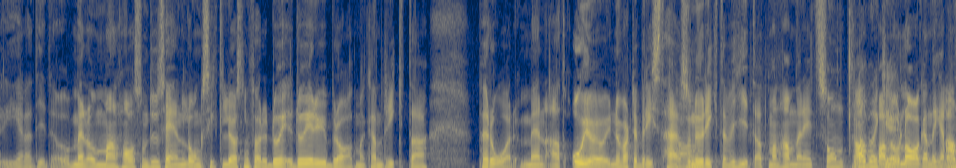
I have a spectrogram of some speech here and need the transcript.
hela tiden. Men om man har som du säger en långsiktig lösning för det, då, då är det ju bra att man kan rikta per år. Men att oj, oj, oj, nu vart det brist här, ja. så nu riktar vi hit. Att man hamnar i ett sånt ja, lappande okay. och lagande hela ja,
